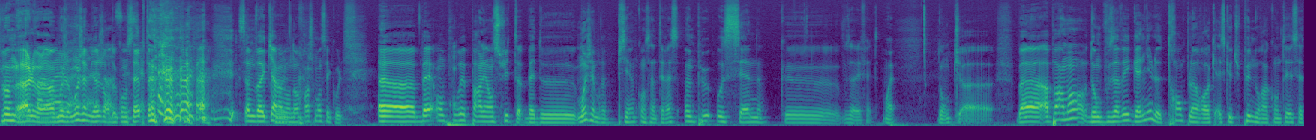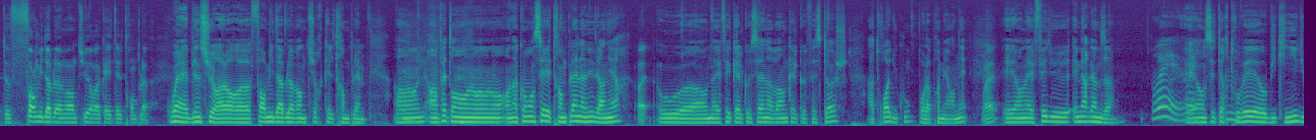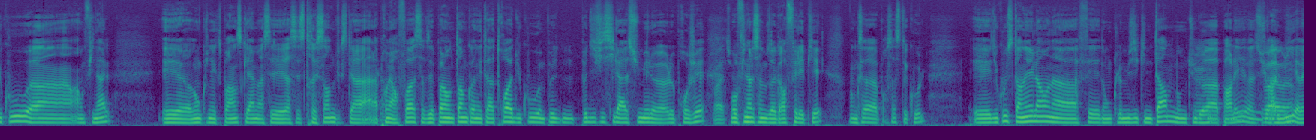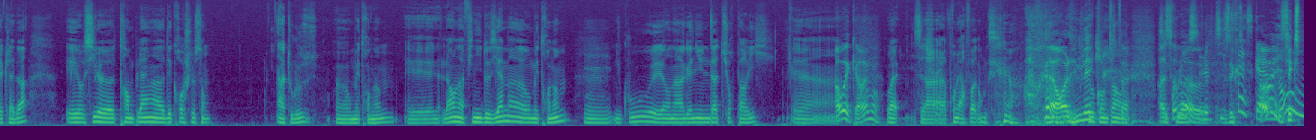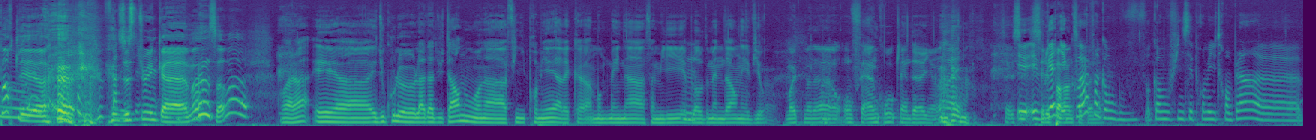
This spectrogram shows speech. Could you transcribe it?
pas mal, voilà. Moi, j'aime- moi, j'aime bien ce genre de concept. ça me va carrément, non, franchement, c'est cool. Euh, ben, on pourrait parler ensuite ben, de. Moi, j'aimerais bien qu'on s'intéresse un peu aux scènes que vous avez faites. Ouais. Donc, euh, bah, apparemment, donc vous avez gagné le tremplin rock. Est-ce que tu peux nous raconter cette formidable aventure qu'a été le tremplin? Ouais, bien sûr. Alors, euh, formidable aventure, quel tremplin? En, en fait, on, on a commencé les tremplins l'année dernière, Ouais. où euh, on avait fait quelques scènes avant, quelques festoches, à trois du coup, pour la première année. Ouais. Et on avait fait du Emerganza. ouais ouais Et on s'était Mm. retrouvés au bikini, du coup, en finale. Et euh, donc, une expérience quand même assez, assez stressante, vu que c'était la, première fois. Ça faisait pas longtemps qu'on était à trois, du coup, un peu, un peu difficile à assumer le, le projet. Ouais, tu- Bon, au final, ça nous a grave fait les pieds. Donc, ça, pour ça, c'était cool. Et du coup, cette année-là, on a fait donc, le Music in Tarn, dont tu Mhm. dois parler, euh, sur Ouais, Albi, voilà. avec l'ADA. Et aussi le tremplin euh, Décroche le son, à Toulouse, euh, au métronome. Et là, on a fini deuxième euh, au métronome, du coup, et on a gagné une date sur Paris. Euh, Ah ouais, carrément. Ouais, c'est la, la première fois, donc c'est Ouais, alors les plutôt mecs, content. ouais. Ah, C'est ça cool, va. ouais. euh, le petit stress quand Ah même ouais, ils s'exportent Ou- les euh, The. String quand même, hein, ça va. Voilà, et, euh, et du coup, le l'ADA du Tarn, où on a fini premier avec euh, Montmaina Family, Mm. Blow the Man Down et Vio. Moi et Mana, on fait un gros clin d'œil. hein. Ouais. C'est- c'est- Et, et vous les gagnez quoi enfin, quand, vous, quand vous finissez premier du tremplin euh,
